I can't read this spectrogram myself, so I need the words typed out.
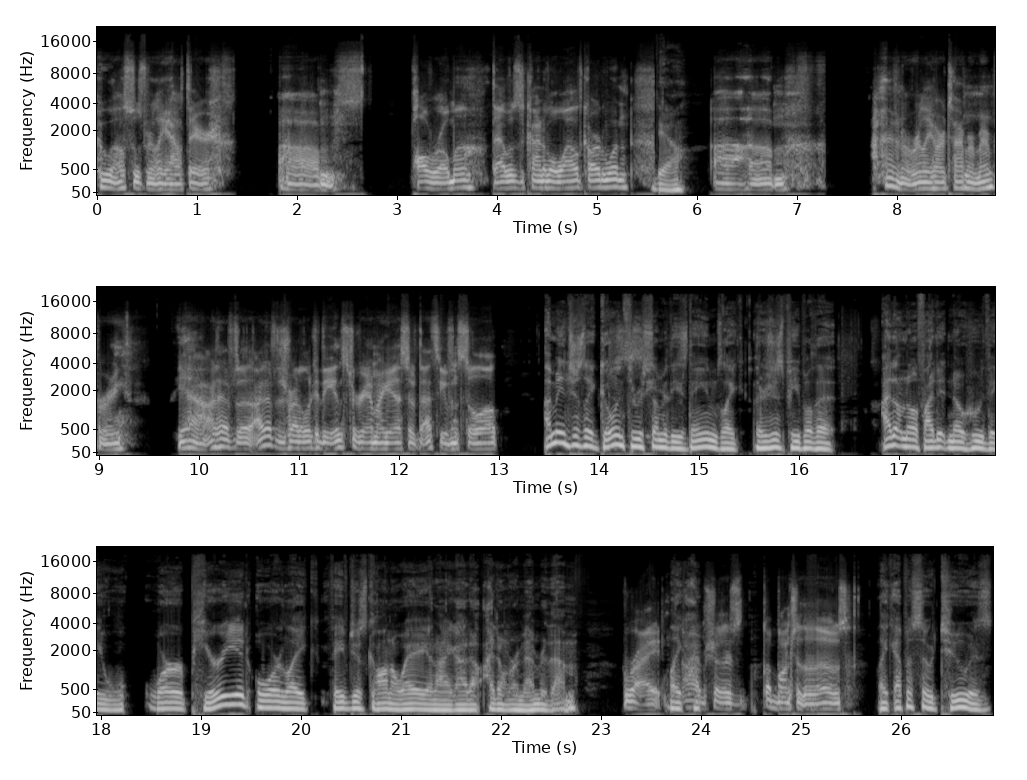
who else was really out there? Um, Paul Roma. That was kind of a wild card one. yeah. Um, I'm having a really hard time remembering. Yeah, I'd have to. I'd have to try to look at the Instagram. I guess if that's even still up. I mean, just like going through some of these names, like there's just people that I don't know if I didn't know who they w- were, period, or like they've just gone away and I got I don't remember them. Right. Like, Like I'm sure there's a bunch of those. Like episode two is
